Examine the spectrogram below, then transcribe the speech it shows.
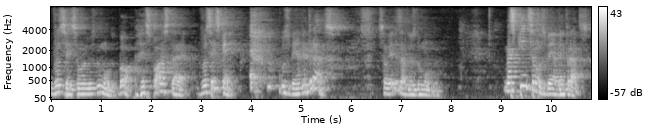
Vocês são a luz do mundo. Bom, a resposta é: vocês quem? Os bem-aventurados. São eles a luz do mundo. Mas quem são os bem-aventurados?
